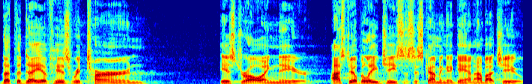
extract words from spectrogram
that the day of his return is drawing near. I still believe Jesus is coming again. How about you?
